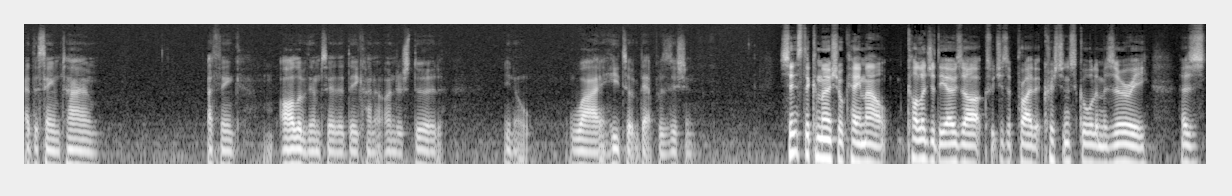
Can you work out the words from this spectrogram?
at the same time i think all of them said that they kind of understood you know why he took that position since the commercial came out college of the ozarks which is a private christian school in missouri has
